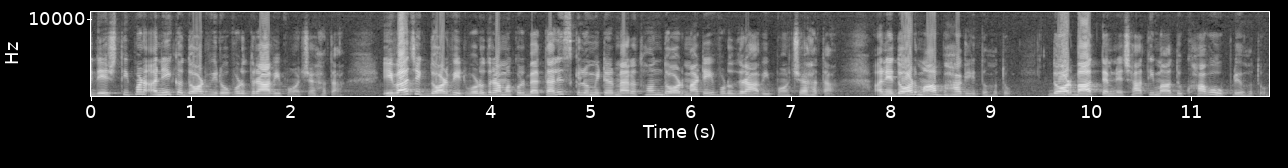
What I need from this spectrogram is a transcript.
વિદેશથી પણ અનેક દોડવીરો વડોદરા આવી પહોંચ્યા હતા. એવા જ એક દોડવીર વડોદરામાં કુલ બેતાલીસ કિલોમીટર મેરેથોન દોડ માટે વડોદરા આવી પહોંચ્યા હતા અને દોડમાં ભાગ લીધો હતો. દોડ બાદ તેમને છાતીમાં દુખાવો ઉપડ્યો હતો.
